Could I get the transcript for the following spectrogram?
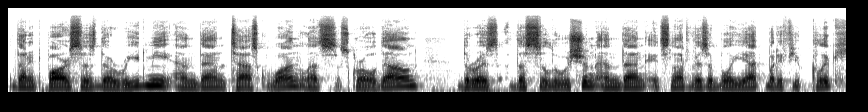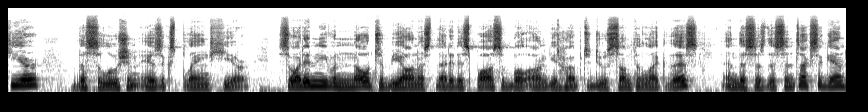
then it parses the readme and then task one, let's scroll down, there is the solution and then it's not visible yet, but if you click here, the solution is explained here. So I didn't even know, to be honest, that it is possible on GitHub to do something like this. And this is the syntax again,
